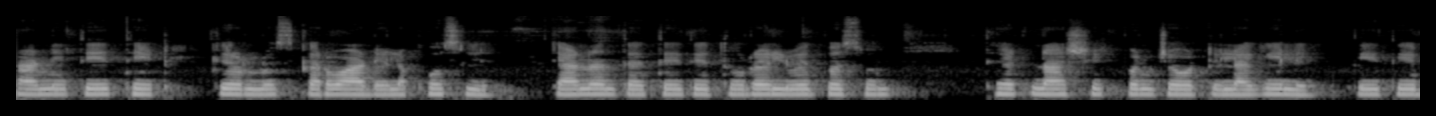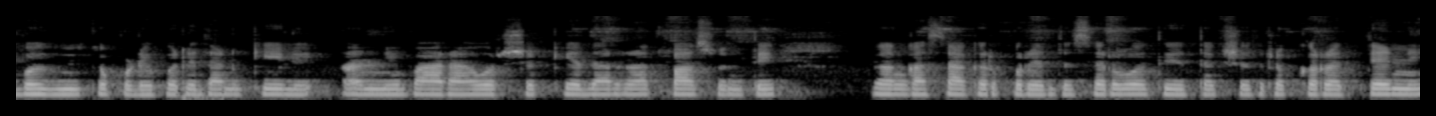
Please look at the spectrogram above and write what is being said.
आणि ते थेट किर्लोस्कर वाडीला पोचले. त्यानंतर ते तेथून रेल्वेत बसून थेट नाशिक पंचवटीला गेले. तेथे भगवी कपडे परिधान केले आणि बारा वर्ष केदारनाथपासून ते गंगासागरपर्यंत सर्व तीर्थक्षेत्र करत त्यांनी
